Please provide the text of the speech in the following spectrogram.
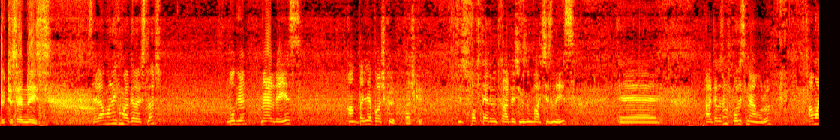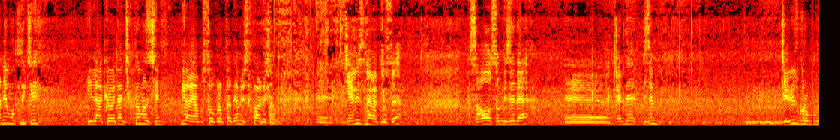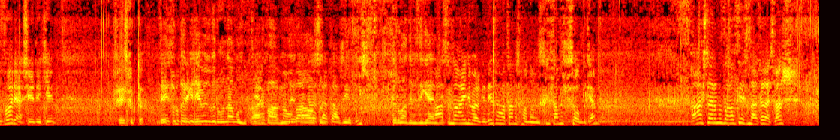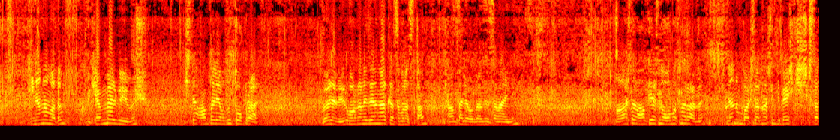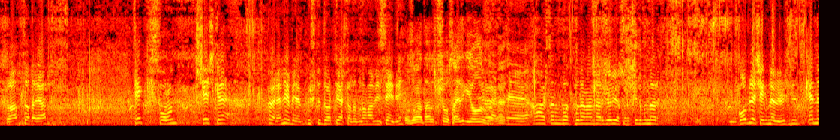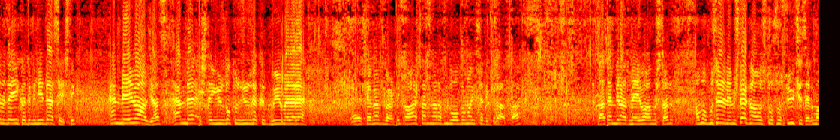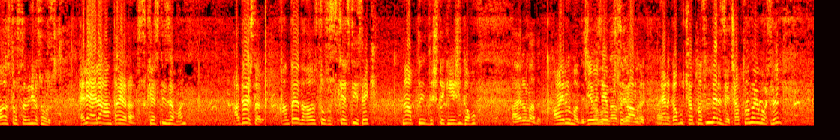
Gökçe sendeyiz. Selamünaleyküm arkadaşlar. Bugün neredeyiz? Antalya Başköy. Başka. Yusuf Aktermit kardeşimizin bahçesindeyiz. Ee, arkadaşımız polis memuru. Ama ne mutlu ki illa köyden çıktığımız için bir ayağımız toprakta değil mi Yusuf kardeşim? Ee, ceviz meraklısı. Sağ olsun bizi de ee, kendi bizim ceviz grubumuz var ya şeydeki Facebook'ta. Facebook'taki ceviz grubundan bulduk. Arif abimizi sağ arkadaşlar olsun tavsiye etmiş. kırmadı bizi geldi. Aslında aynı bölgedeyiz ama tanışmadığımız için tanışmış olduk hem. Ağaçlarımız 6 yaşında arkadaşlar. İnanamadım. Mükemmel büyümüş. İşte Antalya'mızın toprağı. Böyle büyür. Organizenin arkası burası tam. Antalya Organize Sanayi'nin. Ağaçlar 6 yaşında olmasına rağmen inanın başlarına şimdi 5 kişi çıksak rahatlıkla dayar. Tek sorun keşke böyle ne bileyim 3'lü 4'lü yaşlarda budanabilseydi. O zaman tanışmış olsaydık iyi olurdu. Evet, Evet. e, ağaçlarımız bak budananlar görüyorsunuz. Şimdi bunlar goble şeklinde büyümüş. Biz kendimize iyi kötü bir lider seçtik. Hem meyve alacağız hem de işte %30 %40 büyümelere e, sebep verdik. Ağaçların arasını doldurmak istedik biraz daha. Zaten biraz meyve almışlar. Ama bu sene demişler ki Ağustos'ta suyu keselim. Ağustos'ta biliyorsunuz. Hele hele Antalya'da su kestiği zaman Arkadaşlar Antalya'da Ağustos'ta su kestiysek ne yaptı? Dıştaki yeşil kabuk Ayrılmadı. ayrılmadı. Cevize Kabuğundan yapıştı sıyrılmadı. kaldı. Aynen. Yani kabuk çatlasın deriz ya. Çatlamayı boş ver.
